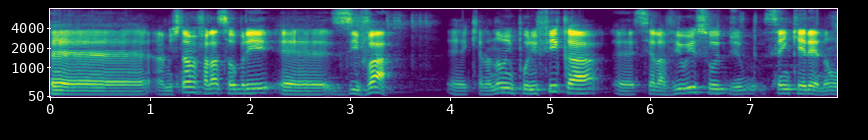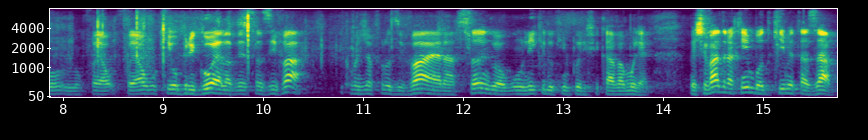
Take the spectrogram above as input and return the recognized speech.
É, a Mishnah vai falar sobre é, zivá, é, que ela não impurifica é, se ela viu isso de, sem querer, não, não foi, foi algo que obrigou ela a ver essa zivá. Como a gente já falou, zivá era sangue ou algum líquido que impurificava a mulher. Meshivadrakim bodkim etazav.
